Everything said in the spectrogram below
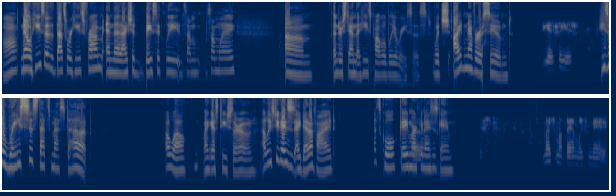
Huh? No, he said that that's where he's from, and that I should basically, in some some way, um, understand that he's probably a racist, which I never assumed. Yes, he is. He's a racist. That's messed up. Oh well, I guess teach their own. At least you guys identified. That's cool. Game Uh, recognizes game. Most of my family's mixed.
